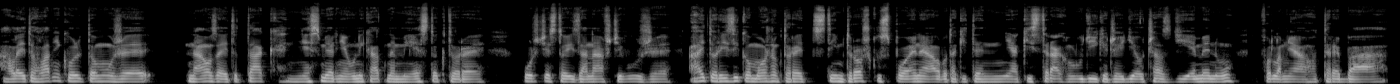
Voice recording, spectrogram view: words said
Ale je to hlavne kvôli tomu, že naozaj je to tak nesmierne unikátne miesto, ktoré určite stojí za návštevu, že aj to riziko možno, ktoré je s tým trošku spojené, alebo taký ten nejaký strach ľudí, keďže ide o časť Jemenu, podľa mňa ho treba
